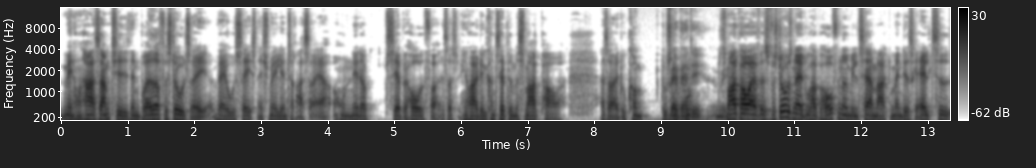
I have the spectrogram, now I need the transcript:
Men hun har samtidig den bredere forståelse af, hvad USA's nationale interesser er, og hun netop ser behovet for, altså hun har jo det konceptet med smart power, Altså at du kom, du skal hvad, hvad er det? Smart power er altså forståelsen af, at du har behov for noget militær magt, men det skal altid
